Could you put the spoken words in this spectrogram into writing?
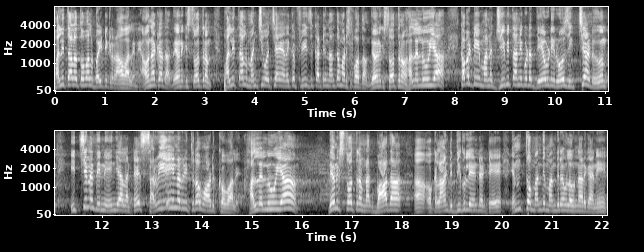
ఫలితాలతో వాళ్ళు బయటికి రావాలని. అవునా కదా? దేవునికి స్తోత్రం. ఫలితాలు మంచి వచ్చాయి కనుక ఫీజు కట్టిందంతా మర్చిపోతాం. దేవునికి స్తోత్రం. హల్లెలూయా. కాబట్టి మన జీవితాన్ని కూడా దేవుడు ఈరోజు రోజు ఇచ్చాడు. ఇచ్చిన దీన్ని ఏం చేయాలంటే సరైన రీతిలో వాడుకోవాలి. హల్లెలూయా. దేవునికి స్తోత్రం. నాకు బాధ ఒకలాంటి దిగులు ఏంటంటే ఎంతో మంది మందిరంలో ఉన్నారు కానీ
